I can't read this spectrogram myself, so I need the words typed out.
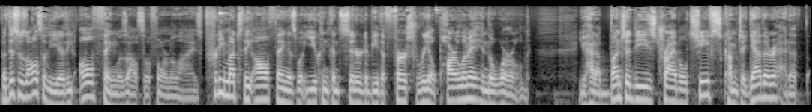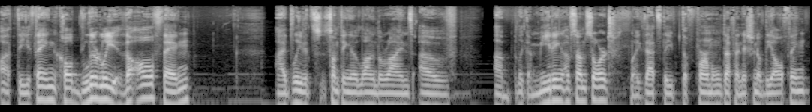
But this was also the year the All Thing was also formalized. Pretty much the All Thing is what you can consider to be the first real parliament in the world. You had a bunch of these tribal chiefs come together at, a, at the thing called literally the All Thing. I believe it's something along the lines of uh, like a meeting of some sort. Like that's the, the formal definition of the All Thing.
